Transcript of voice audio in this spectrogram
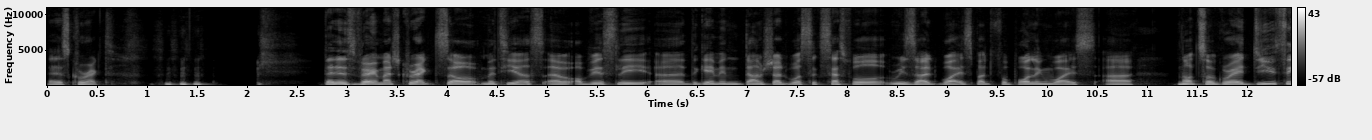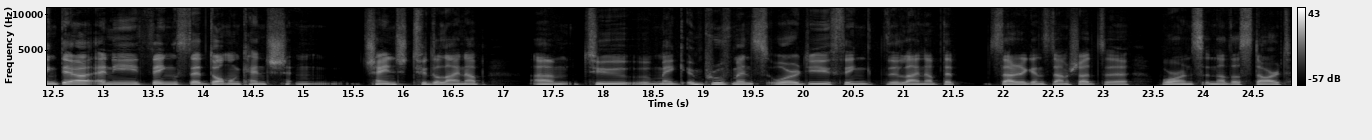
That is correct. that is very much correct. So, Matthias, uh, obviously, uh, the game in Darmstadt was successful result wise, but footballing wise, uh, not so great. Do you think there are any things that Dortmund can ch- change to the lineup um, to make improvements, or do you think the lineup that started against Darmstadt uh, warrants another start?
